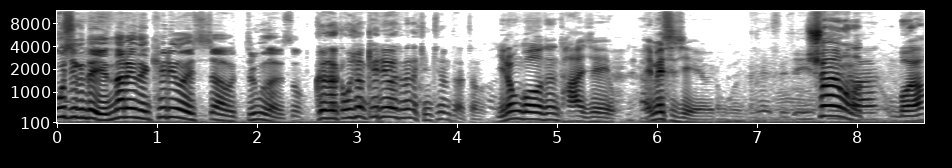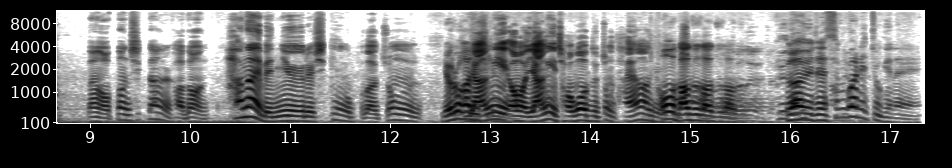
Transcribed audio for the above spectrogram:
혹시 근데 옛날에는 캐리어에 진짜 들고 다녔어. 그래서 이렇게 호시형 캐리어에서 맨날 김치 냄새 났잖아. 이런 거는 다 이제 MSG예요 이런 거. 슈아 형은 어, 뭐야? 난 어떤 식당을 가던 하나의 메뉴를 시키는 것보다 좀 여러 가지 양이 어 양이 적어도 좀 다양하게 어 나도 나도 나도. 그럼 이제 승관이 쪽이네.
